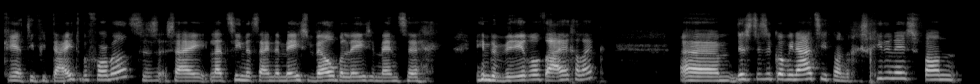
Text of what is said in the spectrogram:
creativiteit bijvoorbeeld. Dus zij laat zien dat zijn de meest welbelezen mensen in de wereld eigenlijk. Um, dus het is een combinatie van de geschiedenis van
